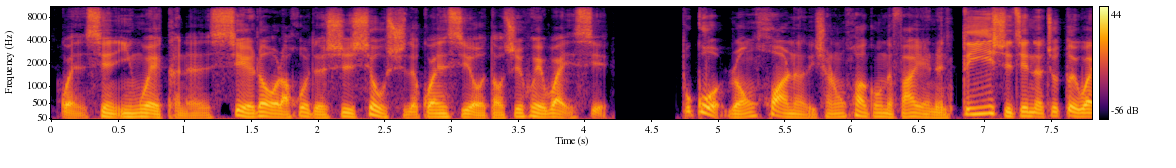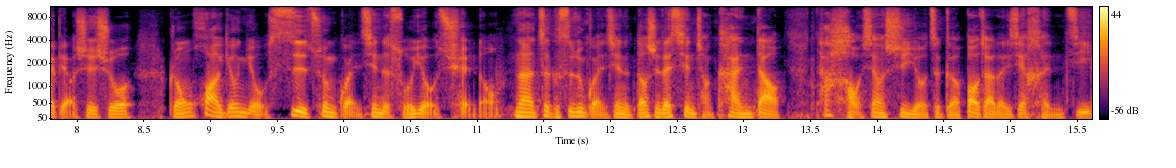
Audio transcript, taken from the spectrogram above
管线，因为可能泄漏了，或者是锈蚀的关系哦，导致会外泄。不过，融化呢，李长荣化工的发言人第一时间呢就对外表示说，融化拥有四寸管线的所有权哦。那这个四寸管线呢，当时在现场看到它好像是有这个爆炸的一些痕迹，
